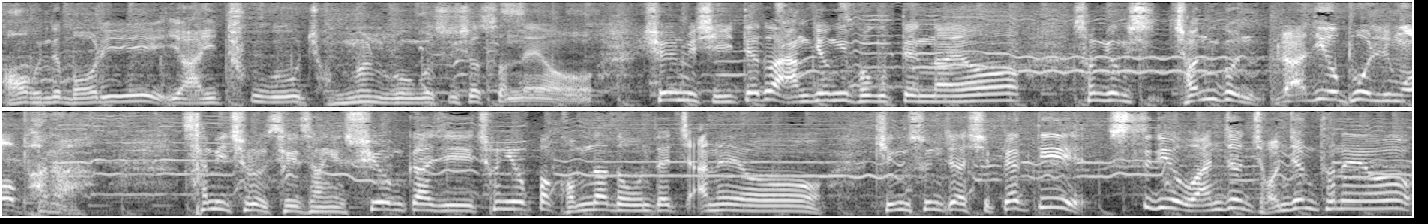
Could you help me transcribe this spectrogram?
어, 근데 머리, 야, 이 투구 정말 무거운 거 쓰셨었네요. 최현미 씨, 이때도 안경이 보급됐나요? 성경 씨, 전군, 라디오 볼륨 업하라. 327은 세상에 수염까지 천이 오빠 겁나 더운데 짜네요. 김순자 씨, 백디, 스튜디오 완전 전쟁터네요.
